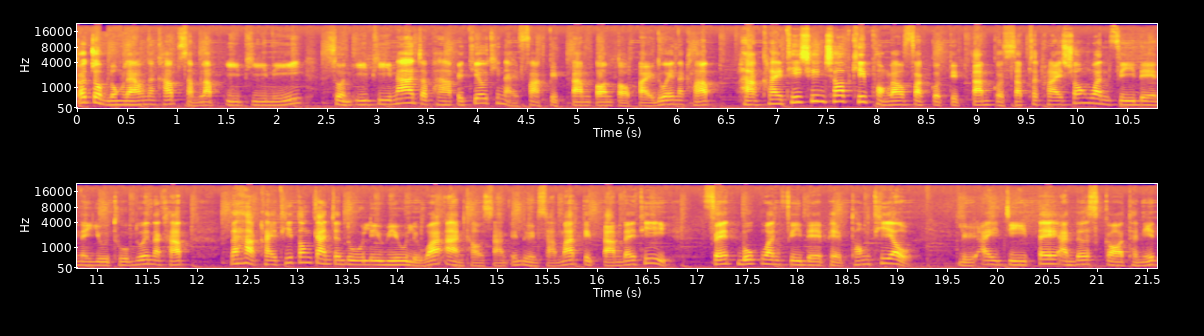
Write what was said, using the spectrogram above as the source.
ก็จบลงแล้วนะครับสำหรับ EP นี้ ส่วน EP หน้าจะพาไปเที่ยวที่ไหนฝากติดตามตอนต่อไปด้วยนะครับ หากใครที่ชื่นชอบคลิปของเราฝากกดติดตามกด Subscribe ช่อง One Free Day ใน YouTube ด้วยนะครับ และหากใครที่ต้องการจะดูรีวิว หรือว่าอ่านข่าวสารอื่นๆ สามารถติดตามได้ที่ Facebook One Free Day เพจท่องเที่ยว หรือ IG เต้ underscore ธนิต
